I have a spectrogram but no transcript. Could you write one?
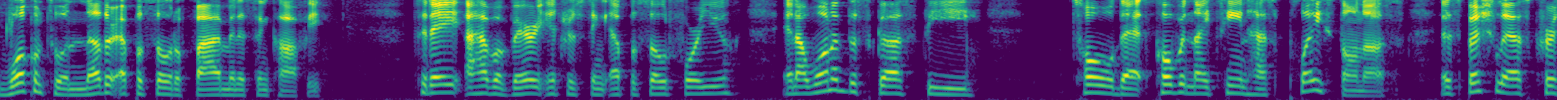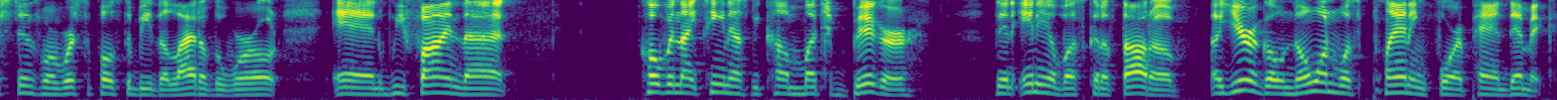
Welcome to another episode of 5 Minutes in Coffee. Today, I have a very interesting episode for you, and I want to discuss the toll that COVID 19 has placed on us, especially as Christians when we're supposed to be the light of the world. And we find that COVID 19 has become much bigger than any of us could have thought of. A year ago, no one was planning for a pandemic.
